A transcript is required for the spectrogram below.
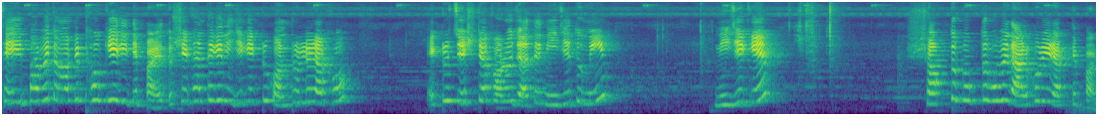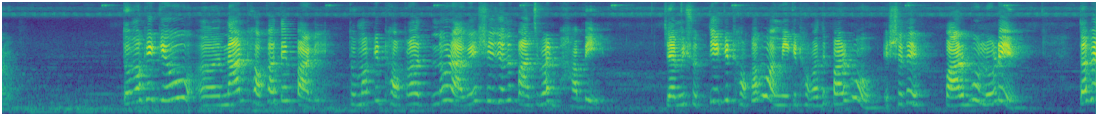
সেইভাবে তোমাকে ঠকিয়ে দিতে পারে। তো সেখান থেকে নিজেকে একটু কন্ট্রোলে রাখো। একটু চেষ্টা করো যাতে নিজে তুমি নিজেকে শক্তপোক্তভাবে দাঁড় করিয়ে রাখতে পারো। তোমাকে কেউ না ঠকাতে পারে। তোমাকে ঠকানোর আগে সে যেন পাঁচবার ভাবে যে আমি সত্যি একে ঠকাবো, আমি একে ঠকাতে পারব? এর সাথে পারব লড়ে? তবে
